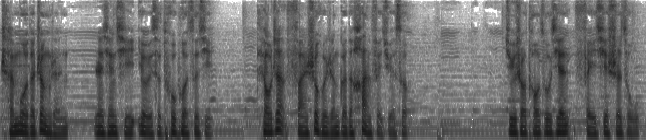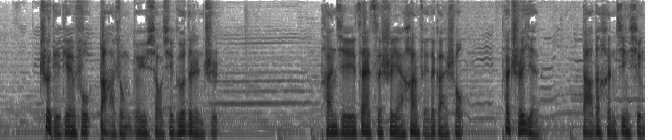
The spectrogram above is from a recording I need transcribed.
沉默的证人，任贤齐又一次突破自己，挑战反社会人格的悍匪角色。举手投足间匪气十足，彻底颠覆大众对于小七哥的认知。谈及再次饰演悍匪的感受，他直言：“打得很尽兴，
